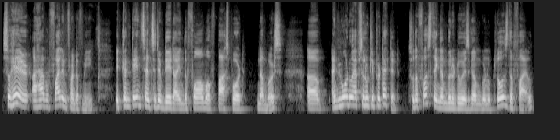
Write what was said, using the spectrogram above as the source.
So here I have a file in front of me. It contains sensitive data in the form of passport numbers, uh, and we want to absolutely protect it. So the first thing I'm going to do is I'm going to close the file,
